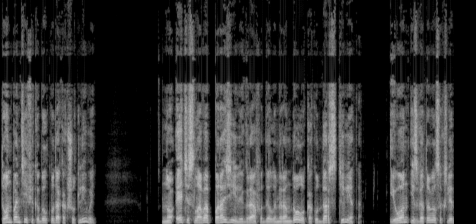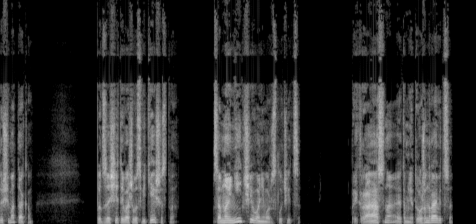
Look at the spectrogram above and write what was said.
Тон понтифика был куда как шутливый, но эти слова поразили графа Делла Мирандолу как удар стилета, и он изготовился к следующим атакам. Под защитой вашего святейшества со мной ничего не может случиться. Прекрасно, это мне тоже нравится.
